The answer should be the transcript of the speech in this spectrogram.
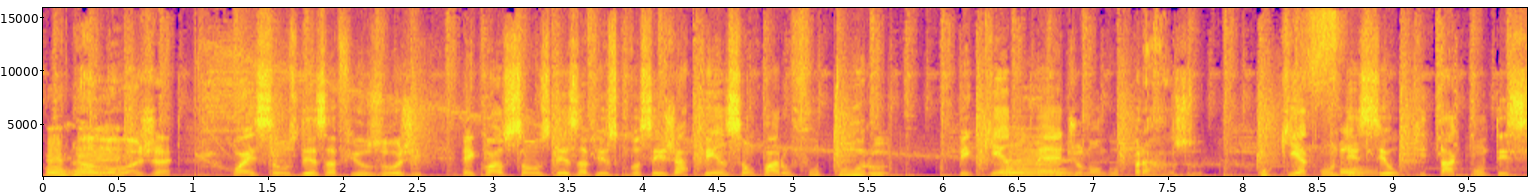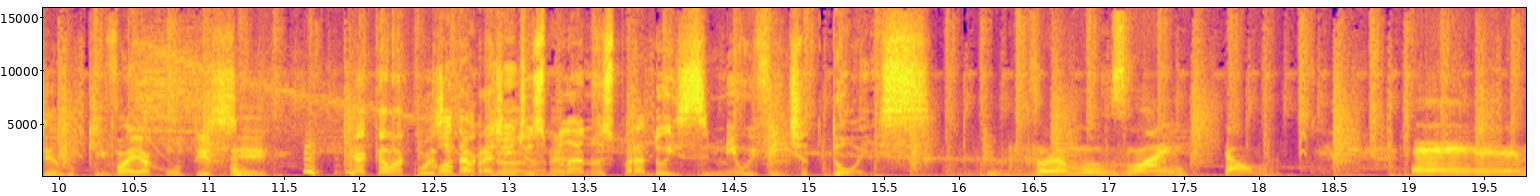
Uhum. a loja? Quais são os desafios hoje? E quais são os desafios que vocês já pensam para o futuro? Pequeno, Hum. médio, longo prazo. O que aconteceu, o que está acontecendo, o que vai acontecer. É aquela coisa Conta bacana, pra gente os né? planos pra 2022. Vamos lá então. É,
